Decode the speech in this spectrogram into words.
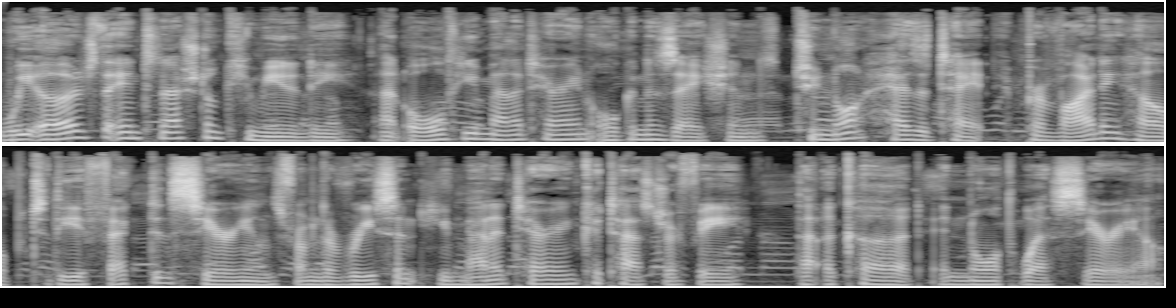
We urge the international community and all humanitarian organizations to not hesitate in providing help to the affected Syrians from the recent humanitarian catastrophe that occurred in northwest Syria.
